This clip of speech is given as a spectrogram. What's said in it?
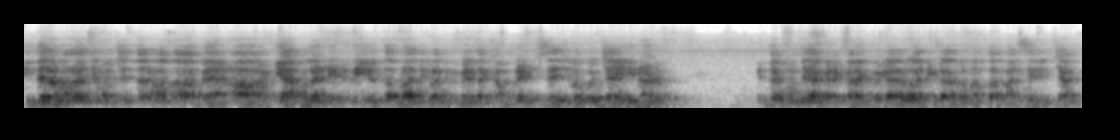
ఇందిరమ్మ రాజ్యం వచ్చిన తర్వాత ఆ బ్యా- ఆ గ్యాపులన్నింటినీ యుద్ధ ప్రాతిపదిక మీద కంప్లైంట్ స్టేజ్లోకి వచ్చాయి ఈనాడు. ఇంతకు ముందే అక్కడ కలెక్టర్ గారు అధికారులు అంతా పరిశీలించాం.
